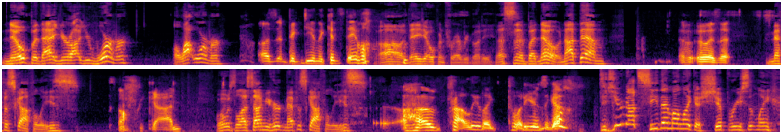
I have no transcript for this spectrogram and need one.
Nope, but that you're you're warmer, a lot warmer. Uh, is it Big D and the Kids Table? Oh, they open for everybody. That's uh, but no, not them. Who who is it? Mephiskapheles. Oh my god. When was the last time you heard Mephiskapheles? Uh, probably like 20 years ago. Did you not see them on like a ship recently?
